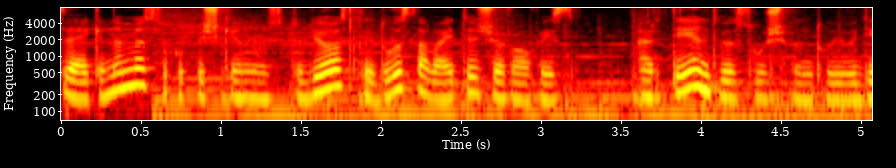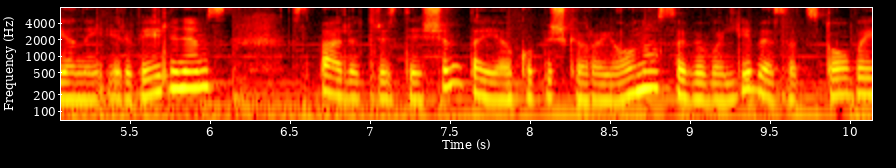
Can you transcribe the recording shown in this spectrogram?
Sveikiname su Kupiškėnų studijos laidų savaitės žiūrovais. Artėjant visų šventųjų dienai ir vėlinėms, spalio 30-ąją Kupiškio rajono savivaldybės atstovai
